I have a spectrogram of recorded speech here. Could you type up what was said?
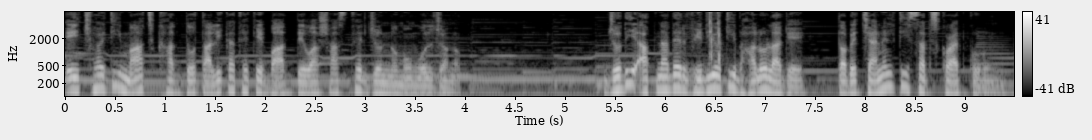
এই ছয়টি মাছ খাদ্য তালিকা থেকে বাদ দেওয়া স্বাস্থ্যের জন্য মঙ্গলজনক। যদি আপনাদের ভিডিওটি ভালো লাগে, তবে চ্যানেলটি সাবস্ক্রাইব করুন।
